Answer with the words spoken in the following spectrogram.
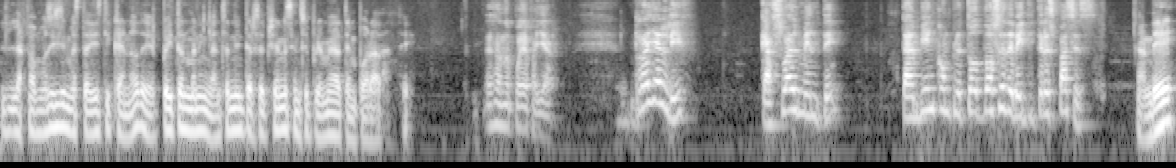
la famosísima estadística, ¿no? De Peyton Manning lanzando intercepciones en su primera temporada. Sí. Esa no puede fallar. Ryan Leaf, casualmente, también completó 12 de 23 pases. Andé.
